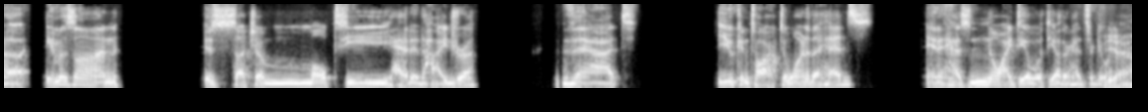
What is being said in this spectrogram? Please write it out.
uh, Amazon is such a multi-headed hydra that you can talk to one of the heads and it has no idea what the other heads are doing. Yeah.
